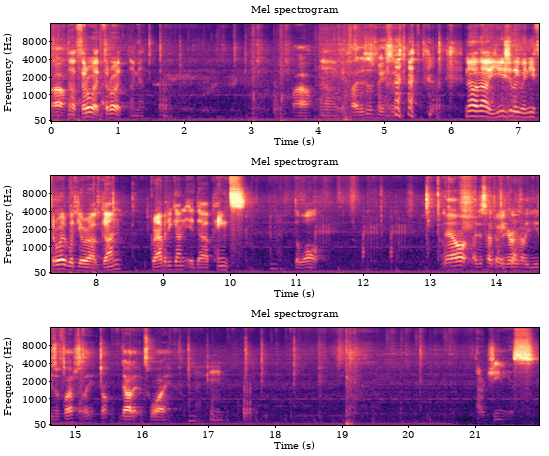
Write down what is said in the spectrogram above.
Wow. No, throw it, throw it. I mean, Wow. oh, okay. That is amazing. no, no. Usually when you throw it with your uh, gun, gravity gun, it uh, paints the wall. now, I just have to Very figure out how to use a flashlight. Oh, got it. It's Y. Our genius.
